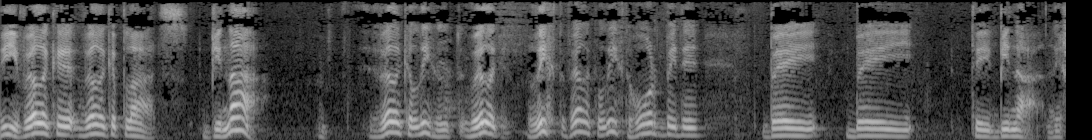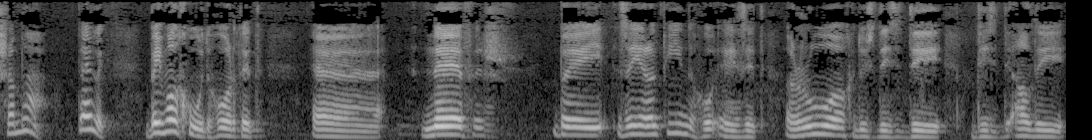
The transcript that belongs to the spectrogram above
Wie? Welke, welke plaats? Bina. Welke licht, welke licht, welke licht hoort bij de, bij, bij de Bina? Neshama. Duidelijk. Bij Malchut hoort het uh, Nefesh. Bij Zeranpin is het Ruach. Dus die, die, die, al die,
